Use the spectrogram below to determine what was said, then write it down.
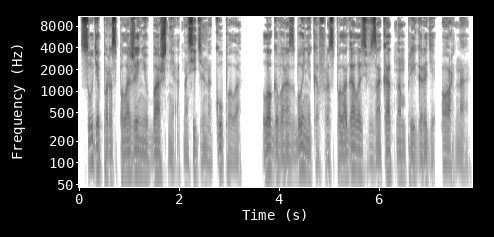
Судя по расположению башни относительно купола, логово разбойников располагалось в закатном пригороде Орна.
